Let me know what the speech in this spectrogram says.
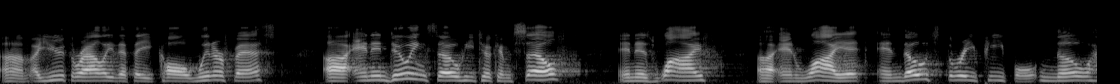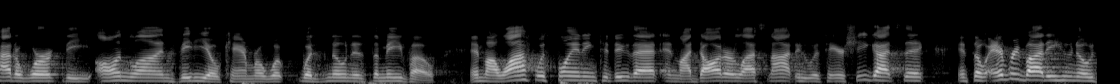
um, a, youth rally that they call Winterfest. Uh, and in doing so, he took himself and his wife uh, and Wyatt, and those three people know how to work the online video camera, what, is known as the Mevo. And my wife was planning to do that, and my daughter last night, who was here, she got sick. And so everybody who knows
